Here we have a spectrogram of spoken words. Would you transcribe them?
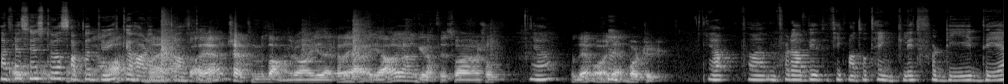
Nei, for jeg syns du har sagt at du ikke har den betalt. Jeg, jeg chatter med damer og det til det. Jeg, jeg har gratisversjon. Ja, Og det var det er bare tull. ja for, for da fikk meg til å tenke litt, fordi det,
